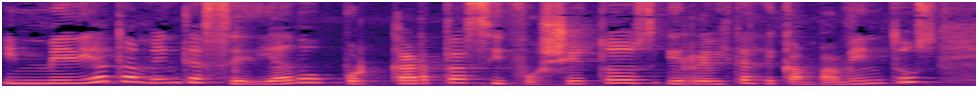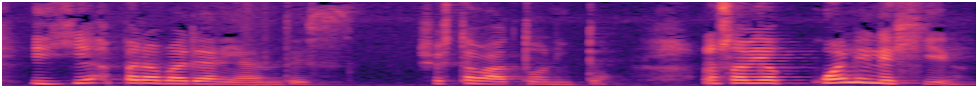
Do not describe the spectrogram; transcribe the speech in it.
inmediatamente asediado por cartas y folletos y revistas de campamentos y guías para veraneantes. Yo estaba atónito. No sabía cuál elegir.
